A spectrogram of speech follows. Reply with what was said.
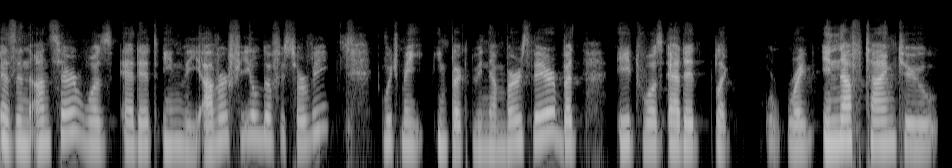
as an answer was added in the other field of the survey, which may impact the numbers there, but it was added like right enough time to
